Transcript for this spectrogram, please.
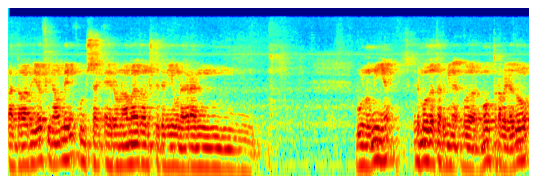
Riba, finalment, era un home doncs, que tenia una gran bonomia, era molt, determinat, molt treballador,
